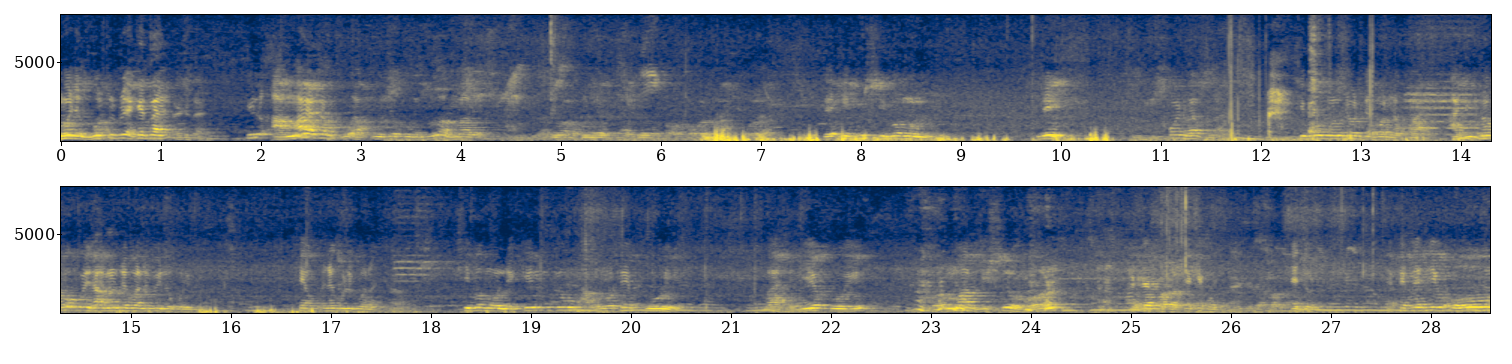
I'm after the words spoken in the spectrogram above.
নহয় জানো বস্তুটো একেটাই কিন্তু আমাৰ এটা পৰিচয় কোনটো আমাৰ যে এইটো শিৱ মন্দিৰ দেই কৈ শিৱ মন্দিৰত যাব নাপায় আজি উঠাব কৈছে আনন্দ দেৱা দেৱী নকৰিব তেওঁ এনে বুলি কোৱা নাই শিৱ মন্দিৰ কিন্তু ভাগৱতে কৈ বা হেৰিয়ে কৈ ব্ৰহ্মা বিষ্ণু হ'ল একে পদত একে পদত এজন তেখেতে ওম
